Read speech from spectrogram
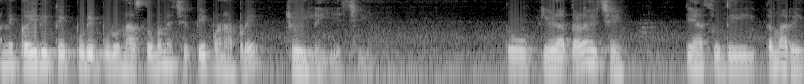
અને કઈ રીતે પૂરેપૂરો નાસ્તો બને છે તે પણ આપણે જોઈ લઈએ છીએ. તો કેળા તળાય છે ત્યાં સુધી તમારે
